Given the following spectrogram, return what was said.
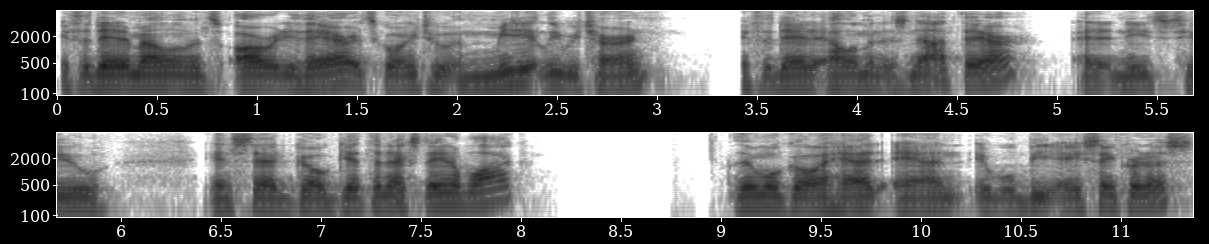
If the data element's already there, it's going to immediately return. If the data element is not there and it needs to instead go get the next data block, then we'll go ahead and it will be asynchronous.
